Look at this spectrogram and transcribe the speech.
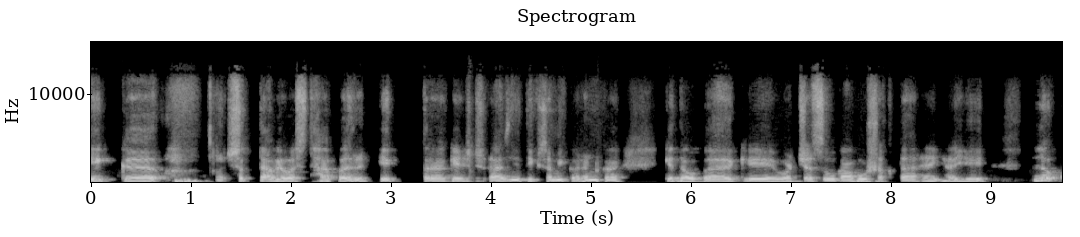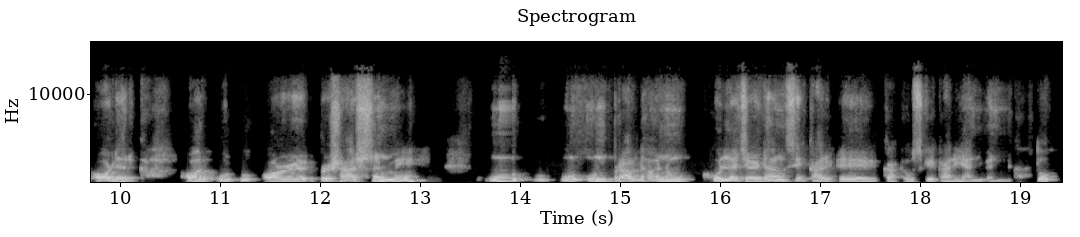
एक सत्ता व्यवस्था पर एक तरह के राजनीतिक समीकरण का के, के वर्चस्व का हो सकता है या ये मतलब ऑर्डर का। और और प्रशासन में उन, उन प्रावधानों को लचर ढंग से कार्य का, उसके कार्यान्वयन का। तो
